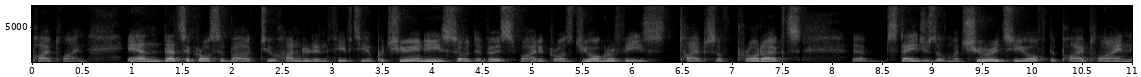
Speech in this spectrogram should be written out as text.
pipeline, and that's across about 250 opportunities, so diversified across geographies, types of products, Um, stages of maturity of the pipeline.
